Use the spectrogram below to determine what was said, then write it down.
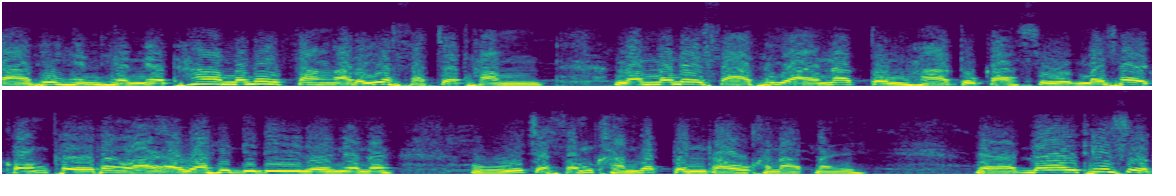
ดาที่เห็นเห็นเนี่ยถ้าไม่ได้ฟังอริยสัจธรรม แล้วไม่ได้สาธยายหน้าตมหาตุกาสูตร ไม่ใช่ของเธอทั้งหลายเอาไว้ให้ดีๆเลยเนี่ยนะโอ้จะสำคัญว่าเป็นเราขนาดไหนเนี่ยโดยที่สุด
